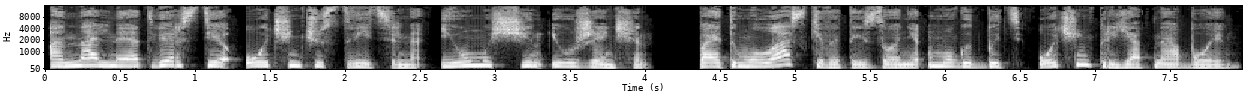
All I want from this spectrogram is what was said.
Анальное отверстие очень чувствительно и у мужчин, и у женщин, поэтому ласки в этой зоне могут быть очень приятны обоим.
